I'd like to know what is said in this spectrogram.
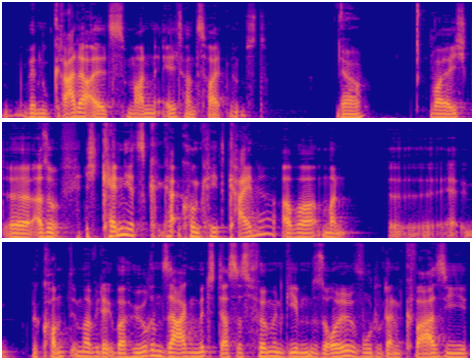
wenn du gerade als Mann Elternzeit nimmst. Ja. Weil ich, äh, also ich kenne jetzt konkret keine, aber man äh, bekommt immer wieder über Hörensagen mit, dass es Firmen geben soll, wo du dann quasi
